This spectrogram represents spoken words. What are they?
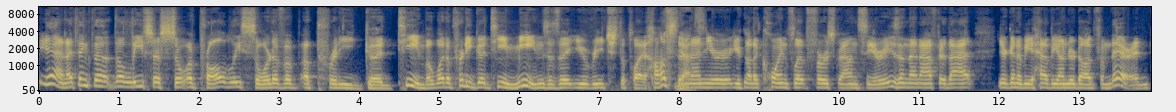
Yeah, and I think the the Leafs are sort of probably sort of a, a, pretty good team. But what a pretty good team means is that you reach the playoffs, and then you're you've got a coin flip first round series, and then after that, you're going to be a heavy underdog from there. And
